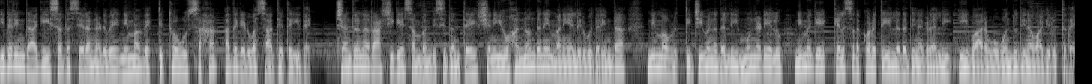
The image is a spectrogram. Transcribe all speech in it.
ಇದರಿಂದಾಗಿ ಸದಸ್ಯರ ನಡುವೆ ನಿಮ್ಮ ವ್ಯಕ್ತಿತ್ವವೂ ಸಹ ಹದಗೆಡುವ ಸಾಧ್ಯತೆ ಇದೆ. ಚಂದ್ರನ ರಾಶಿಗೆ ಸಂಬಂಧಿಸಿದಂತೆ ಶನಿಯು ಹನ್ನೊಂದನೇ ಮನೆಯಲ್ಲಿರುವುದರಿಂದ ನಿಮ್ಮ ವೃತ್ತಿ ಜೀವನದಲ್ಲಿ ಮುನ್ನಡೆಯಲು ನಿಮಗೆ ಕೆಲಸದ ಕೊರತೆಯಿಲ್ಲದ ದಿನಗಳಲ್ಲಿ ಈ ವಾರವು ಒಂದು ದಿನವಾಗಿರುತ್ತದೆ.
